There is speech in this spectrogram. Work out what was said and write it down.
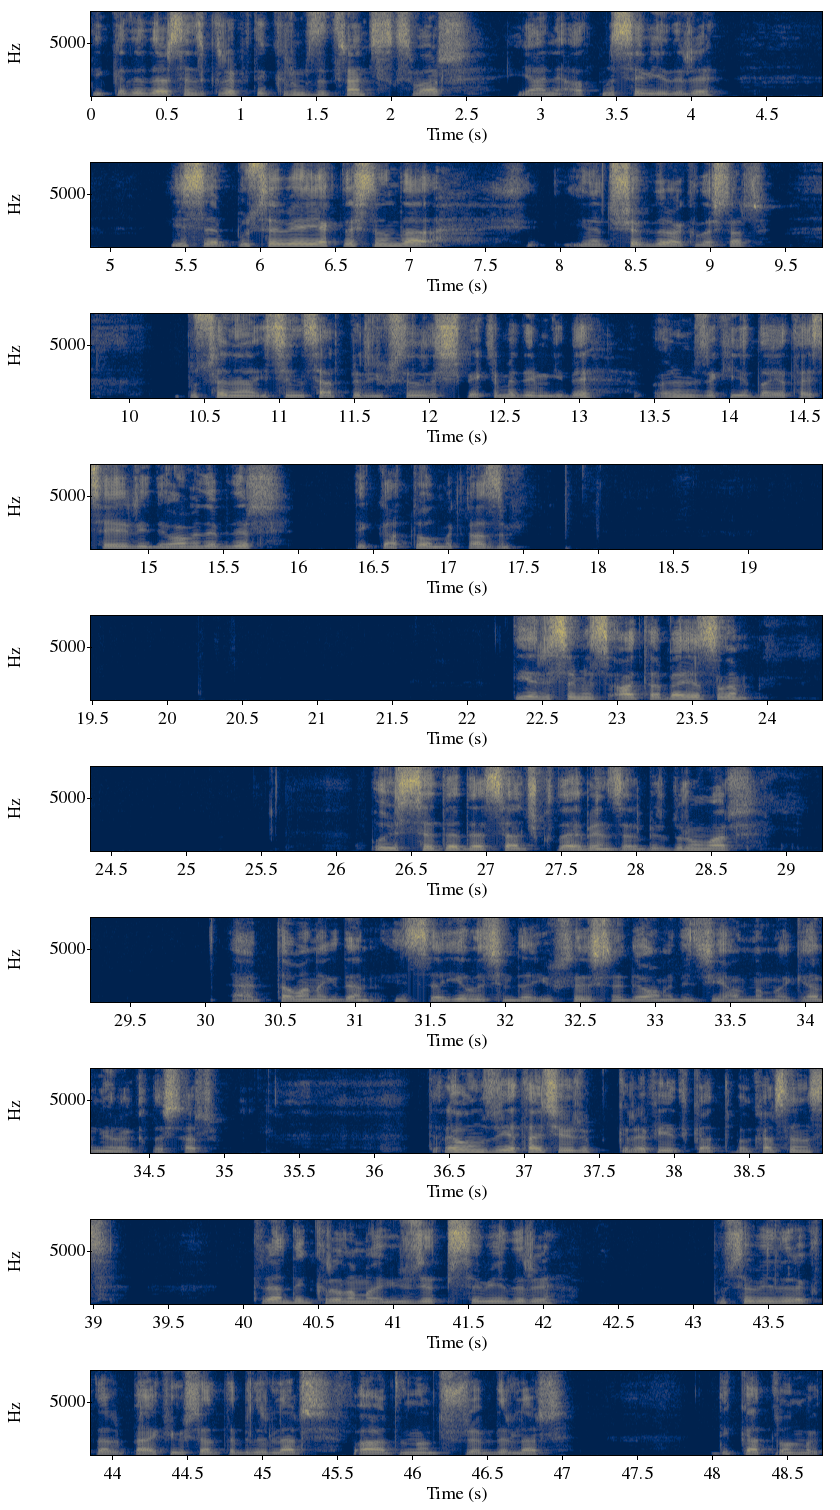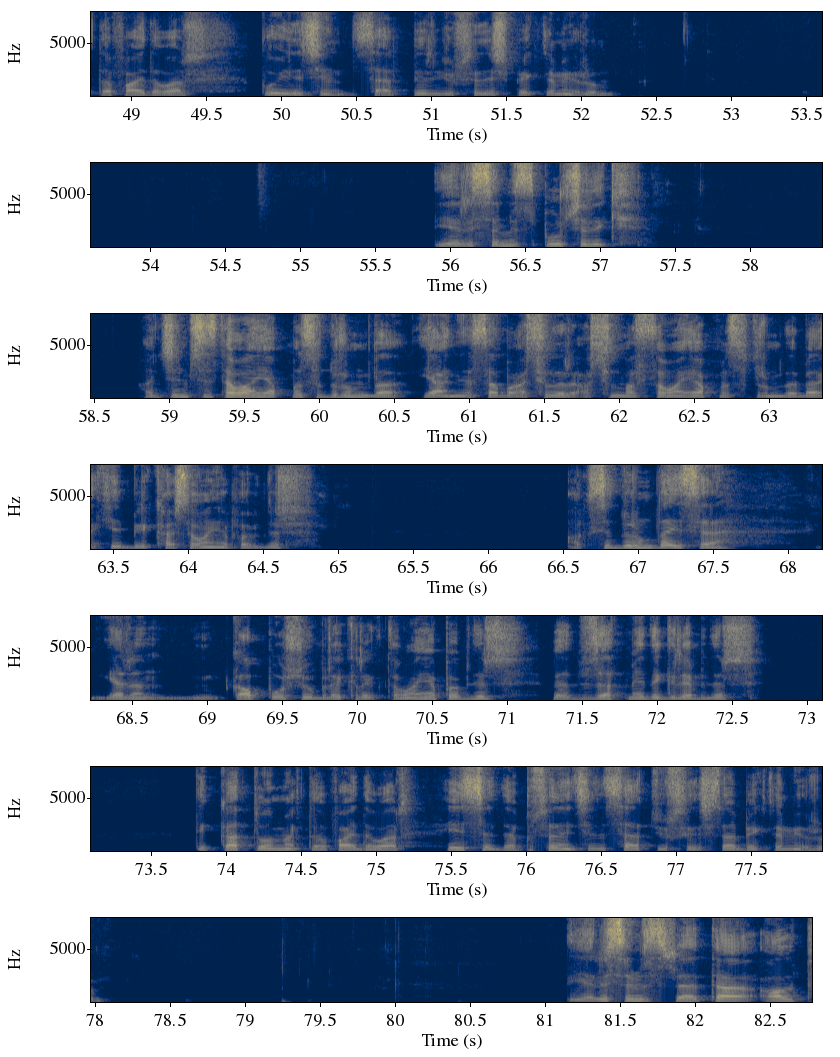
Dikkat ederseniz grafikte kırmızı trend çizgisi var. Yani 60 seviyeleri. Hisse bu seviyeye yaklaştığında yine düşebilir arkadaşlar. Bu sene için sert bir yükseliş beklemediğim gibi önümüzdeki yılda yatay seyri devam edebilir. Dikkatli olmak lazım. Diğer hissemiz ATB yazılım. Bu hissede de Selçuklu'ya benzer bir durum var. Her tavana giden hisse yıl içinde yükselişine devam edeceği anlamına gelmiyor arkadaşlar. Telefonunuzu yatay çevirip grafiğe dikkatli bakarsanız trendin kırılımı 170 seviyeleri bu seviyelere kadar belki yükseltebilirler ve ardından düşürebilirler. Dikkatli olmakta fayda var. Bu yıl için sert bir yükseliş beklemiyorum. Diğer hissemiz Burçelik. Hacimsiz tavan yapması durumda yani sabah açılır açılmaz tavan yapması durumda belki birkaç tavan yapabilir. Aksi durumda ise yarın gap boşluğu bırakarak tavan yapabilir ve düzeltmeye de girebilir. Dikkatli olmakta fayda var. Hissede bu sene için sert yükselişler beklemiyorum. Diğer ismimiz RT Alp.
